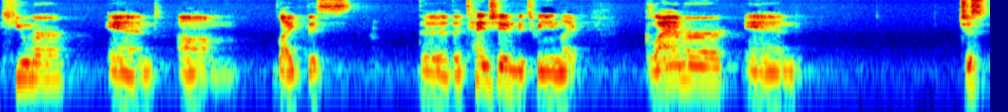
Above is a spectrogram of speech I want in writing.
humor and um, like this the the tension between like glamour and just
